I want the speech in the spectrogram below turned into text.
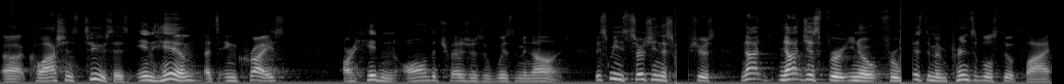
Uh, Colossians 2 says, In him, that's in Christ, are hidden all the treasures of wisdom and knowledge. This means searching the scriptures not, not just for, you know, for wisdom and principles to apply,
